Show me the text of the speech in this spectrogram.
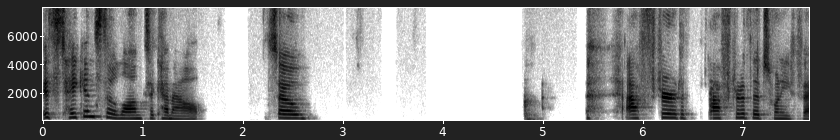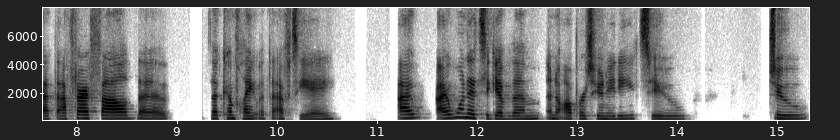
it's taken so long to come out. So after the, after the 25th, after I filed the the complaint with the FDA, I I wanted to give them an opportunity to do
